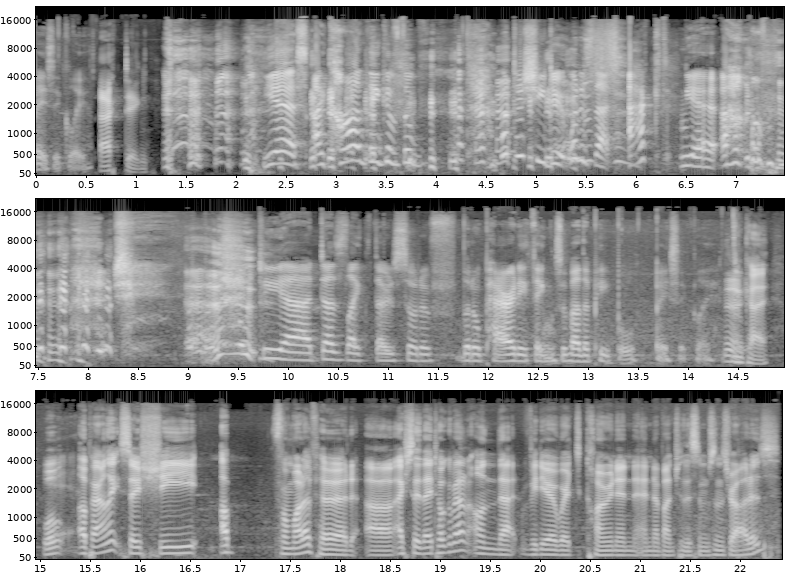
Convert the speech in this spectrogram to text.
basically. Acting. Yes, I can't think of the. What does she do? What is that? Act? Yeah. Um, she she uh, does like those sort of little parody things of other people, basically. Yeah. Okay. Well, Yeah. apparently, so she, uh, from what I've heard, uh, actually, they talk about it on that video where it's Conan and a bunch of the Simpsons writers.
